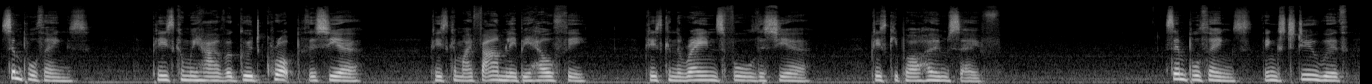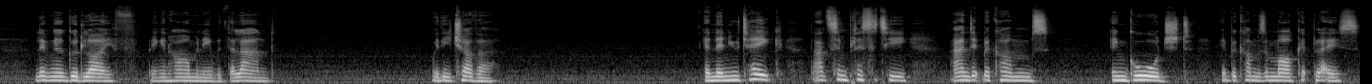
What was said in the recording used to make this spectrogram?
simple things. Please, can we have a good crop this year? Please, can my family be healthy? Please, can the rains fall this year? Please keep our home safe. Simple things, things to do with living a good life, being in harmony with the land, with each other. And then you take that simplicity and it becomes engorged, it becomes a marketplace,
